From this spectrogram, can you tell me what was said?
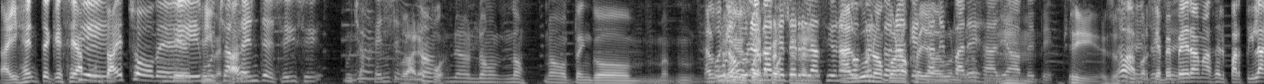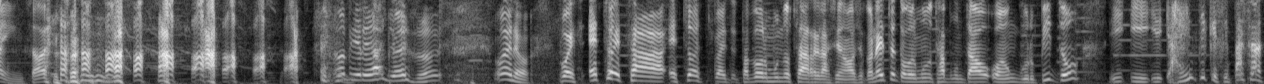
¿Hay gente que se Sí. apunta a esto? De... Sí, mucha ¿verdad? gente, sí, sí. Mucha gente. Claro, No, pues. no, no, no, no tengo. mm, Alguno Porque experiencias tú nada más que te relacionas con personas que están en pareja ya, Mm, Pepe. Sí, eso Ah, sí. porque Entonces- Pepe era más del party line, ¿sabes? no tiene años eso, ¿eh? Bueno, pues esto está, esto está, todo el mundo está relacionado con esto, todo el mundo está apuntado a un grupito y, y- y hay gente que se pasa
